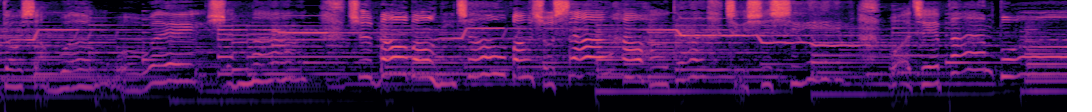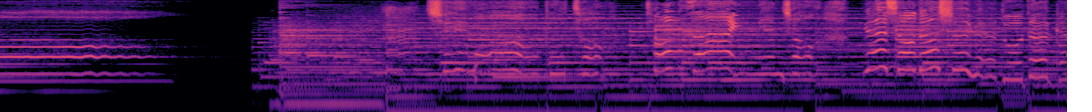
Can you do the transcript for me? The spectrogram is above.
都想问我为什么，吃饱饱你就放手想好好的，其实心我皆斑驳。是越多的感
